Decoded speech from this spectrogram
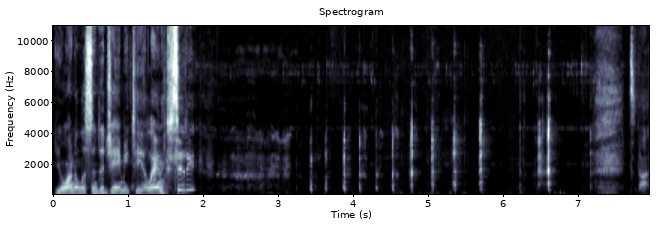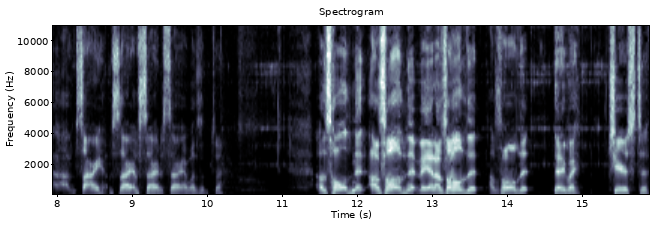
You want to listen to Jamie T. Atlantic City? I'm sorry. I'm sorry. I'm sorry. I'm sorry. I wasn't. Uh, I was holding it. I was holding it, man. I was holding it. I was holding it. Anyway, cheers to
